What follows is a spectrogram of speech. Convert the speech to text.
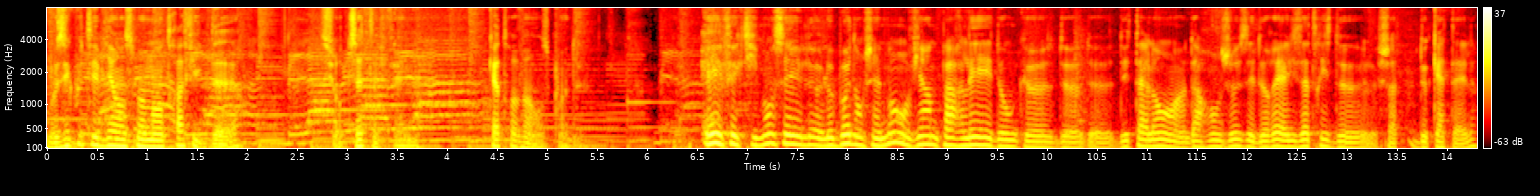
Vous écoutez bien en ce moment Trafic d'air sur Jet FM 91.2. Et effectivement, c'est le, bon enchaînement. On vient de parler donc euh, de, de- des talents d'arrangeuse et de réalisatrice de, Catel.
